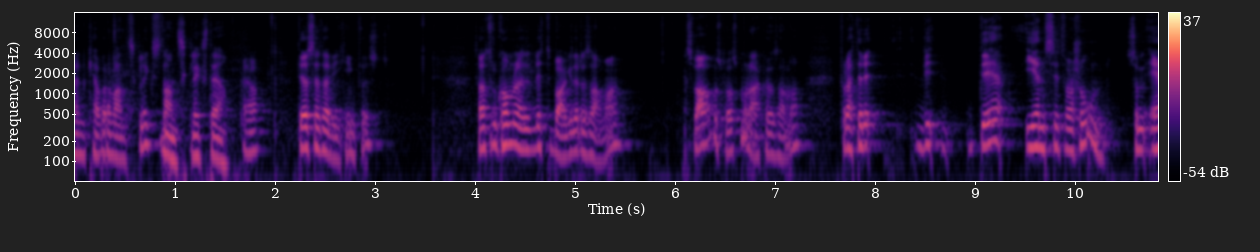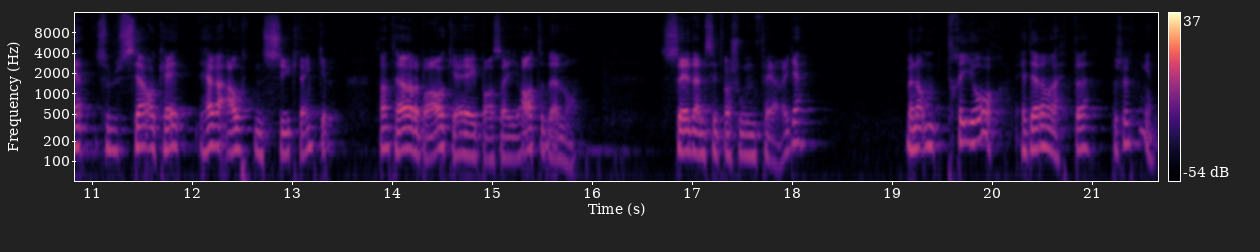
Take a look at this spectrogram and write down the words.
Men hva var det vanskeligste? Vanskeligste, ja. Det er å sette Viking først. Så at du kommer litt tilbake til det samme. Svaret på spørsmålet er akkurat det samme. For at det, det i en situasjon som er Så du ser OK, her er outen sykt enkel. Sant? Her er det bare OK, jeg bare sier ja til det nå. Så er den situasjonen ferdig. Men om tre år er det den rette beslutningen.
